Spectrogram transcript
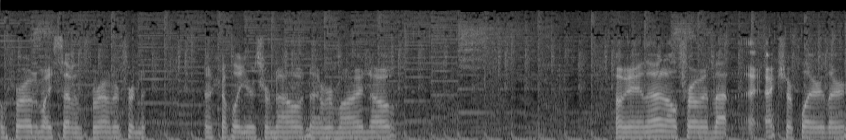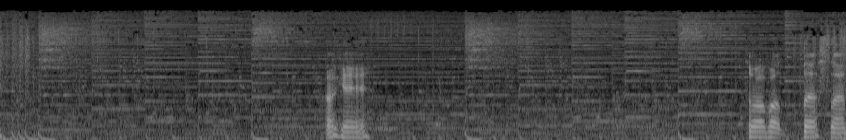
I'll throw out my seventh rounder for a couple years from now. Never mind, no. Okay, then I'll throw in that extra player there. Okay. So about this then?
